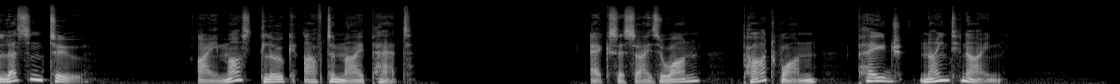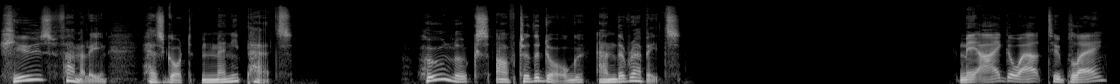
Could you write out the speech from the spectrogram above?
Lesson 2 I must look after my pet. Exercise 1, Part 1, page 99. Hugh's family has got many pets. Who looks after the dog and the rabbits? May I go out to play?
